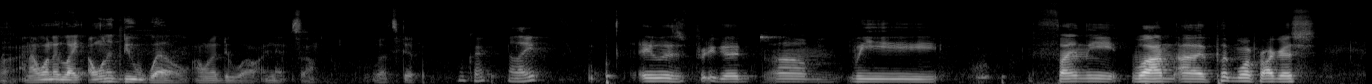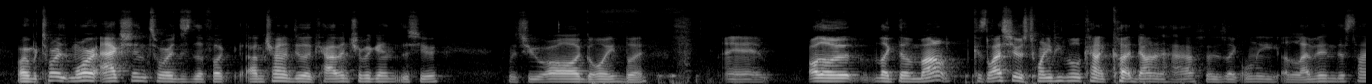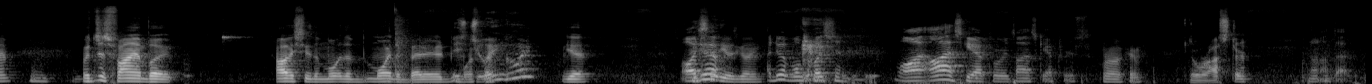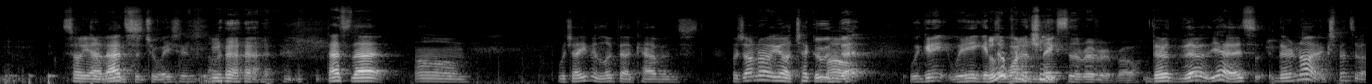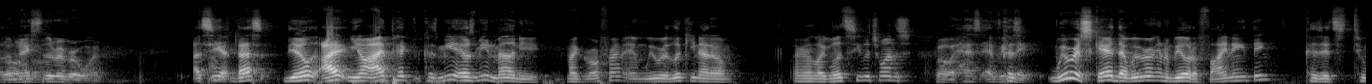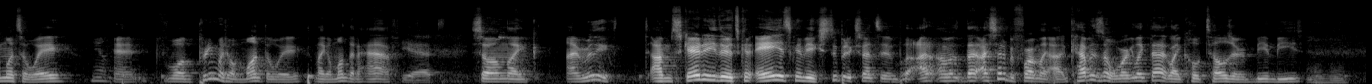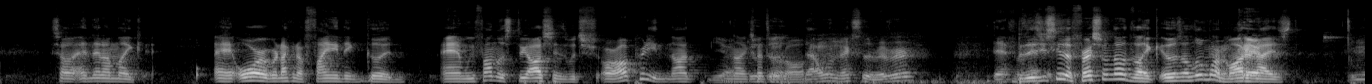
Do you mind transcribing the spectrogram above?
So, and I want to like I want to do well. I want to do well in it. So that's good. Okay. I like It was pretty good. Um, we finally, well, I'm, I put more progress, or towards more action towards the fuck. I'm trying to do a cabin trip again this year, which you all are going, but and although like the amount, because last year was 20 people, kind of cut down in half. So it was like only 11 this time, Hmm. which is fine, but obviously the more the more the better. It'd be Is more Julian fun. going? Yeah, Oh, I he do said have, he was going. I do have one question. Well, I- I'll ask you afterwards. I'll ask you afterwards. Oh, okay. The roster. No, not that. So yeah, room that's situation. That's that. Um, which I even looked at cabins, which I don't know if y'all check Dude, them out. that we get we need to get Those the one next to the river, bro. They're they're yeah, it's they're not expensive at The all. next to the river one. I see. That's you know I you know I picked because me it was me and Melanie, my girlfriend, and we were looking at them. And we are like, let's see which ones Bro, it has because everything. we were scared that we weren't gonna be able to find anything because it's two months away Yeah. and well pretty much a month away, like a month and a half. Yeah. So I'm like, I'm really, I'm scared either it's gonna a it's gonna be stupid expensive, but I I, was, I said it before. I'm like, uh, cabins don't work like that, like hotels or B and B's. So and then I'm like, eh, or we're not gonna find anything good. And we found those three options, which are all pretty not Yeah. not Dude, expensive the- at all. that one next to the river. Definitely. But did you see the first one though? Like it was a little more I don't care. modernized.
